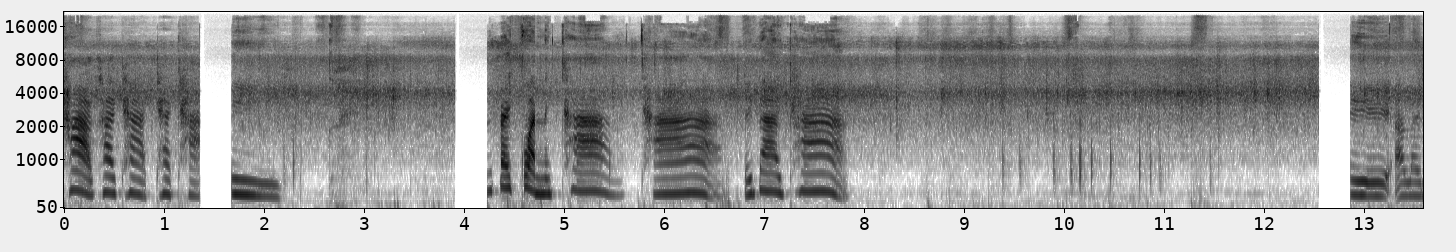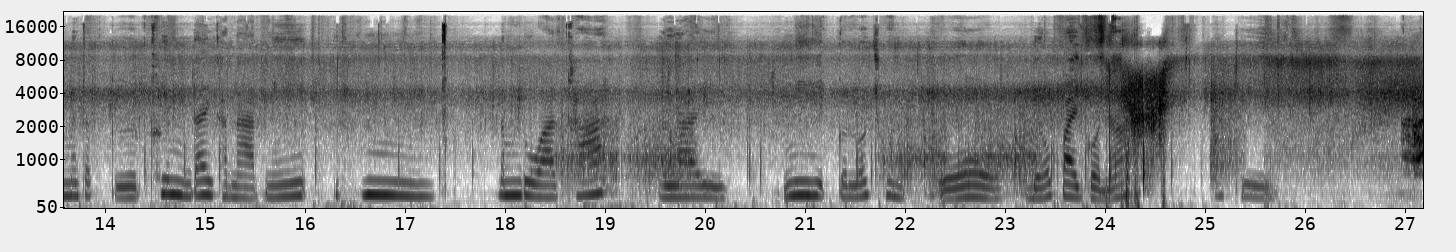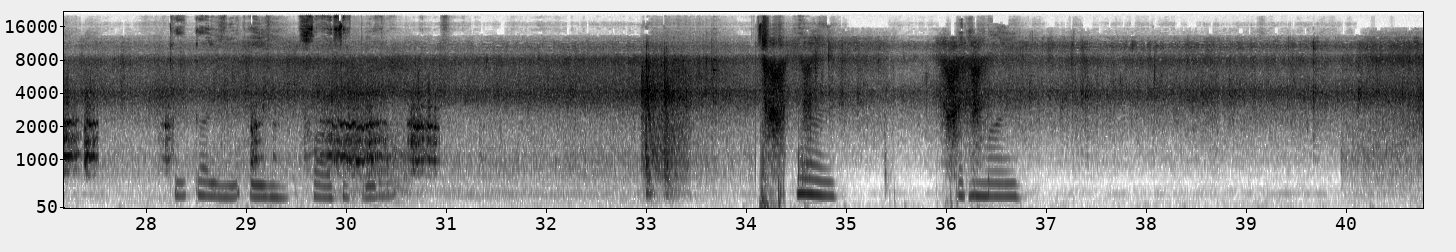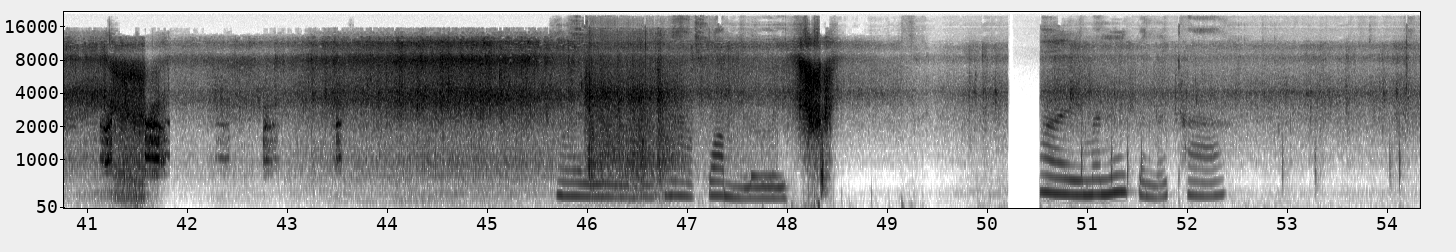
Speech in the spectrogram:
ค่ะค่ะค่ะค่ะค่ะไปก่อนนะค่ะ ค่ะบ๊ายบายค่ะเอออะไรมันจะเกิดขึ้นได้ขนาดนี้ตำรวจคะอะไรมีเหตุเกิดรถชน โอ้ เดี๋ยวไปก่อนนะ โอเค ใกล้ๆนี้เองซอยสักนิดไงจะทำไม ใช่รถหน้าคว่ำเลยใช่มานี่กันนะคะ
